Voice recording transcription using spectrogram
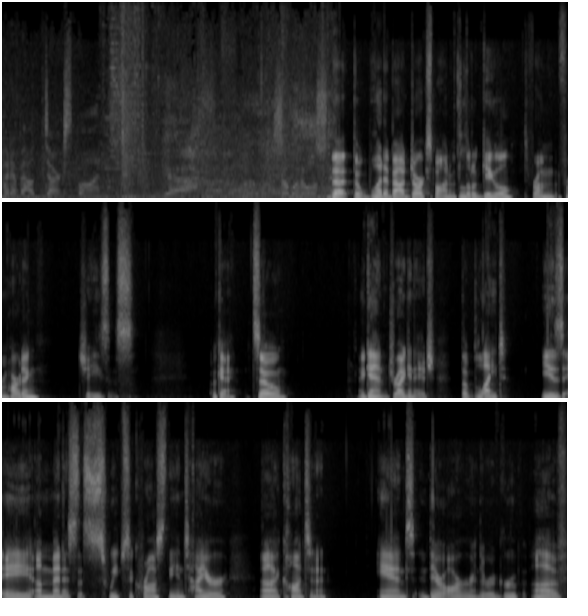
What about Darkspawn? Yeah. Someone will stand The the what about Darkspawn with a little giggle from from Harding? Jesus. Okay, so again, Dragon Age. The Blight is a, a menace that sweeps across the entire uh, continent, and there are there are a group of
